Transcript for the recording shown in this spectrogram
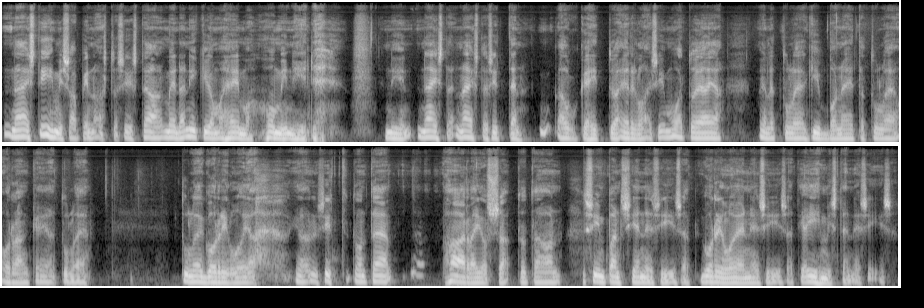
näistä ihmisapinoista, siis tämä on meidän ikioma heimo hominide, niin näistä, näistä sitten alkoi kehittyä erilaisia muotoja. Ja meille tulee gibboneita, tulee orankeja, tulee, tulee gorilloja ja sitten on tämä haara, jossa tota, on simpanssien esi-isät, gorillojen esi-isät ja ihmisten esi-isät.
